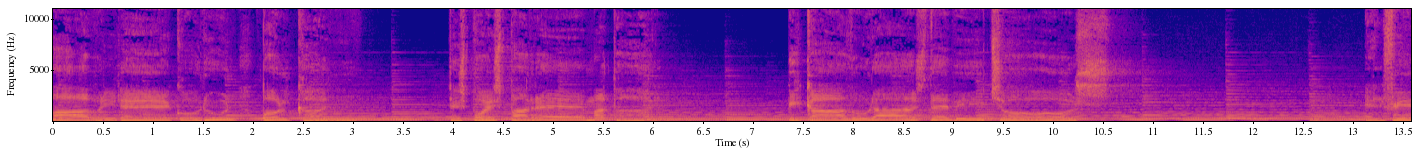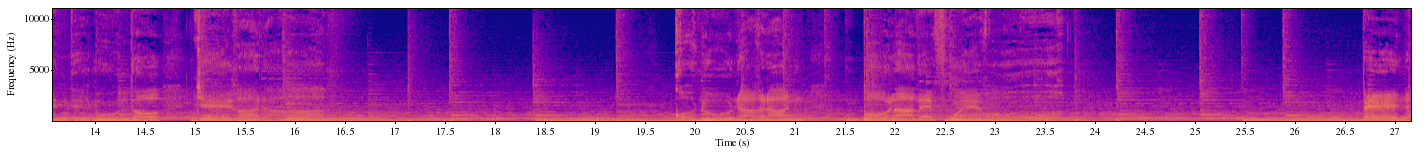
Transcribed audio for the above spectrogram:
Abriré con un volcán. Después para rematar. Picaduras de bichos. El fin del mundo llegará. Fuego. Pena,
